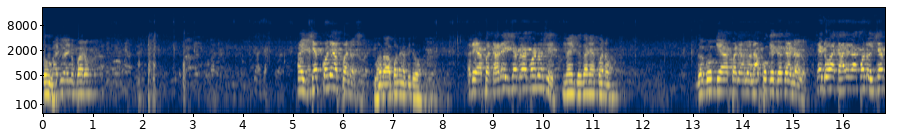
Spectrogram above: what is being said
બાજુ આવીને આ હિસાબ કોને આપવાનો છે? મારો આપણને આપી દો અરે આપા તારે હિસાબ રાખવાનો છે? નહીં ગગાને આપવાનો. ગગો કે આપવાનો નાપો કે ગગાનાનો? એ ડોહા તારે રાખવાનો હિસાબ?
